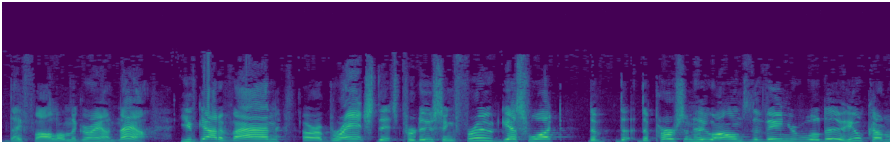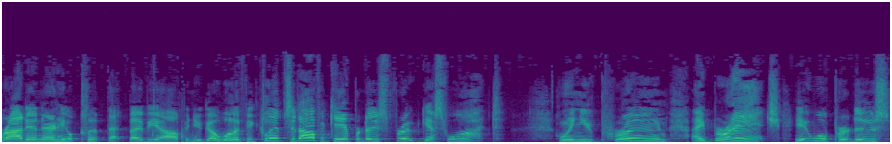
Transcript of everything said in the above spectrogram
they fall on the ground. Now, you've got a vine or a branch that's producing fruit. Guess what? The, the, the person who owns the vineyard will do. He'll come right in there and he'll clip that baby off. And you go, well, if he clips it off, it can't produce fruit. Guess what? When you prune a branch, it will produce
